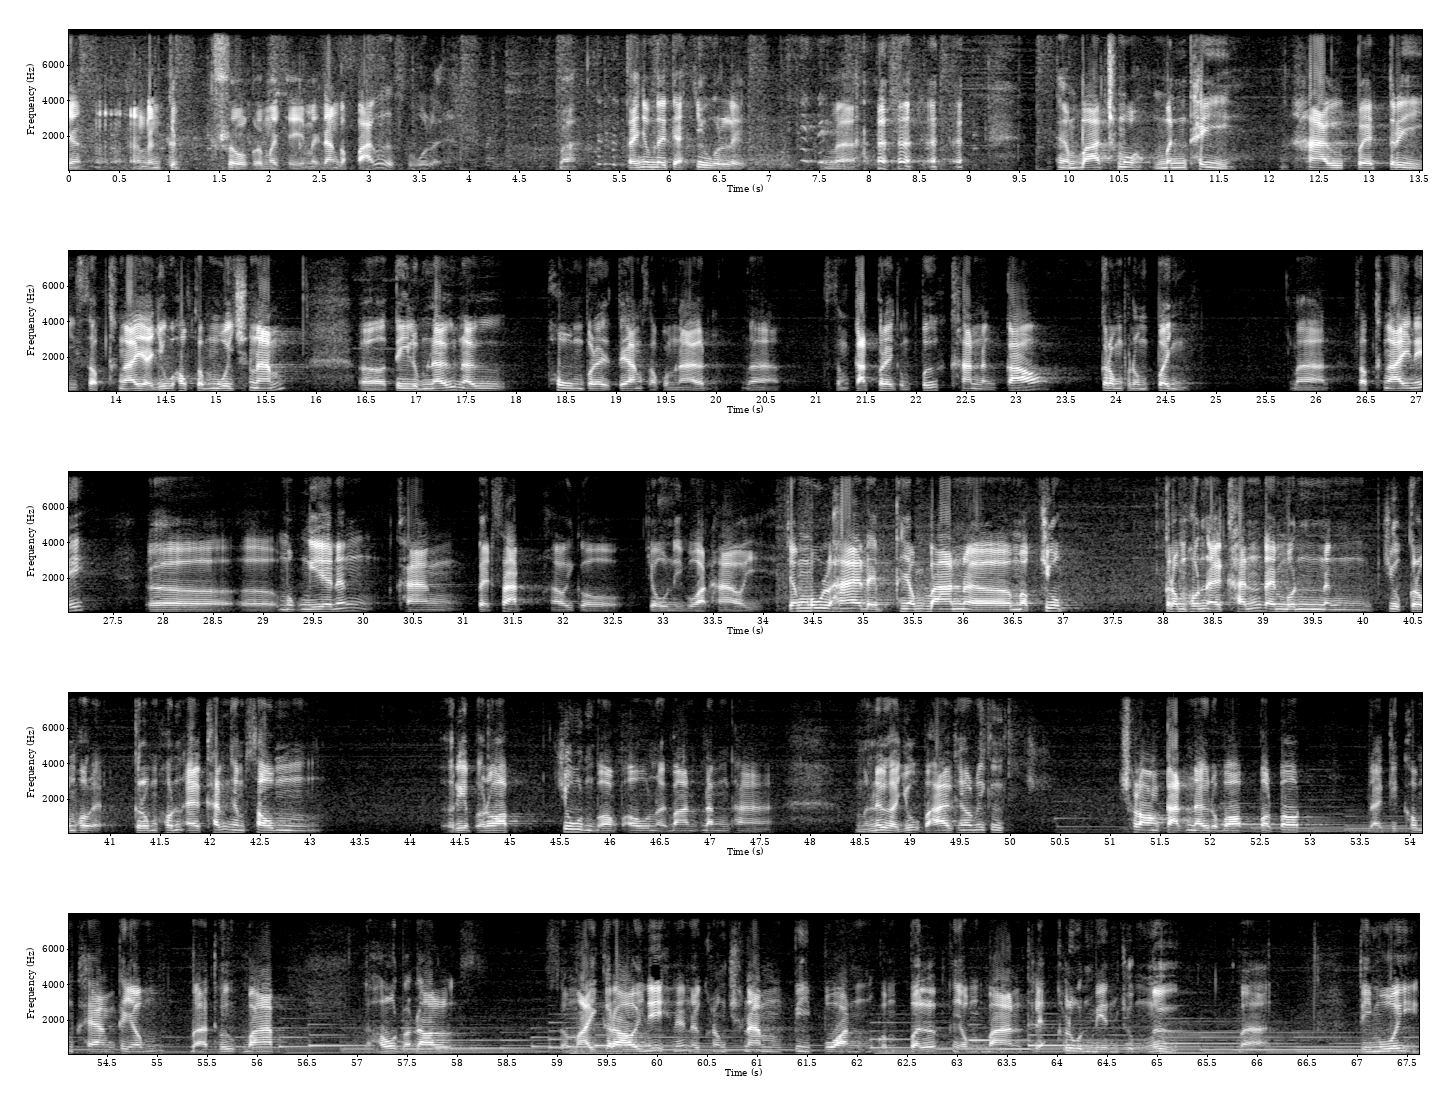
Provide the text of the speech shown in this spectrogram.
ញ៉ាអានឹងគិតសោកមិនអីមិនដឹងកប៉ៅស្រួលហើយបាទតែខ្ញុំនៅផ្ទះជួលទេបាទខ្ញុំបាទឈ្មោះមិនធីហៅពេទ្រីសពថ្ងៃអាយុ61ឆ្នាំអឺទីលំនៅនៅភូមិព្រៃទាំងស្រុកកំណើតបាទសង្កាត់ព្រៃកំពឹសខណ្ឌដង្កោ ក្រុងភ្នំពេញបាទសពថ្ងៃនេះ អឺមុខងារហ្នឹងខាងពេទ្យសัตว์ហើយក៏ចូលនិវត្តន៍ហើយអញ្ចឹងមូលហេតុដែលខ្ញុំបានមកជួបក្រុមហ៊ុនអេខានដែលមុននឹងជួបក្រុមហ៊ុនក្រុមហ៊ុនអេខានខ្ញុំសូមរៀបរាប់ជូនបងប្អូនឲ្យបានដឹងថាមនុស្សអាយុប្រហែលខ្ញុំនេះគឺឆ្លងកាត់នៅរបបប៉ុលពតដែលគេឃុំឃាំងខ្ញុំបាទធ្វើបាបរ ហូតមកដល់សម័យក្រោយនេះនៅក្នុងឆ្នាំ2007ខ្ញុំបានធ្លាក់ខ្លួនមានជំងឺបាទទី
